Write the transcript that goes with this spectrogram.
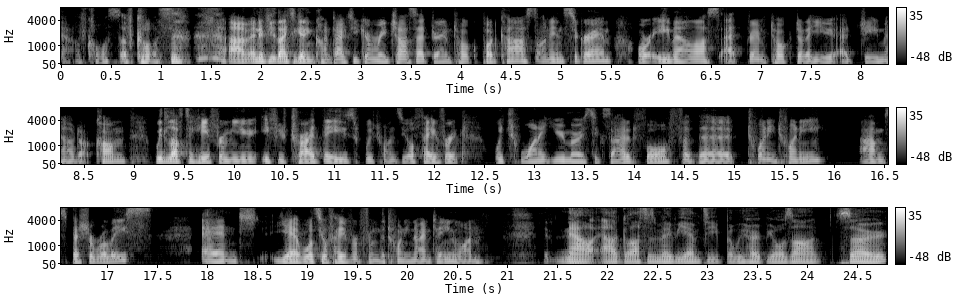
Yeah, of course, of course. um, and if you'd like to get in contact, you can reach us at Dram Talk Podcast on Instagram or email us at dramtalk.au at gmail.com. We'd love to hear from you. If you've tried these, which one's your favorite? Which one are you most excited for for the 2020 um, special release? And yeah, what's your favorite from the 2019 one? Now our glasses may be empty, but we hope yours aren't. So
